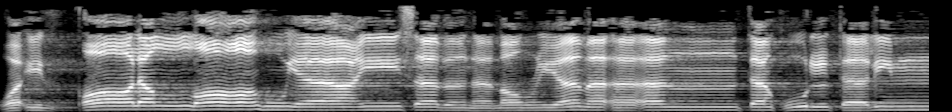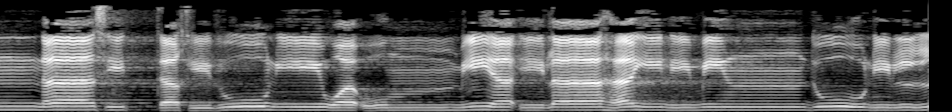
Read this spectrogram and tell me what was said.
وإذ قال الله يا عيسى ابن مريم أأنت قلت للناس اتخذوني وأمي إلهين من دون الله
